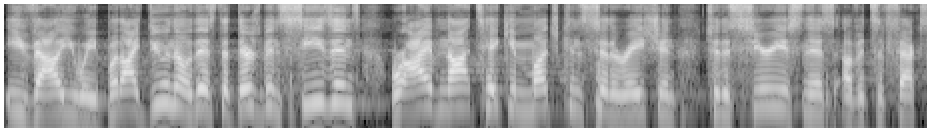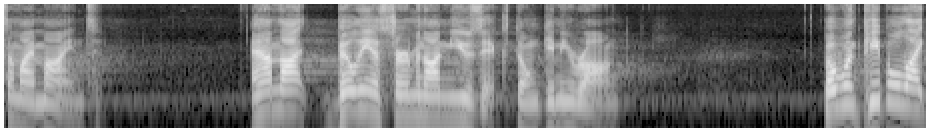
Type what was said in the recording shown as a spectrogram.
evaluate. But I do know this that there's been seasons where I have not taken much consideration to the seriousness of its effects on my mind. And I'm not building a sermon on music, don't get me wrong. But when people like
